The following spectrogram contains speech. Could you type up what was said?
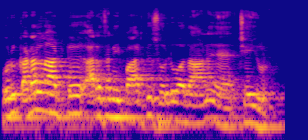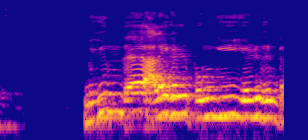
ஒரு கடல் நாட்டு அரசனை பார்த்து சொல்லுவதான செய்யுள். மிகுந்த அலைகள் பொங்கி எழுகின்ற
